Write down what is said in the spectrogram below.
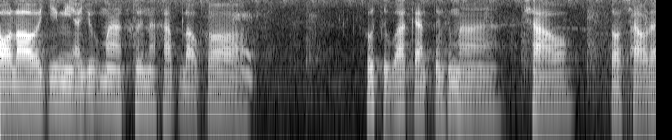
พอเรายิ่งมีอายุมากขึ้นนะครับ เราก็ รู้สึกว่าการตื่นขึ้นมาเช้าต่อเช้าและ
